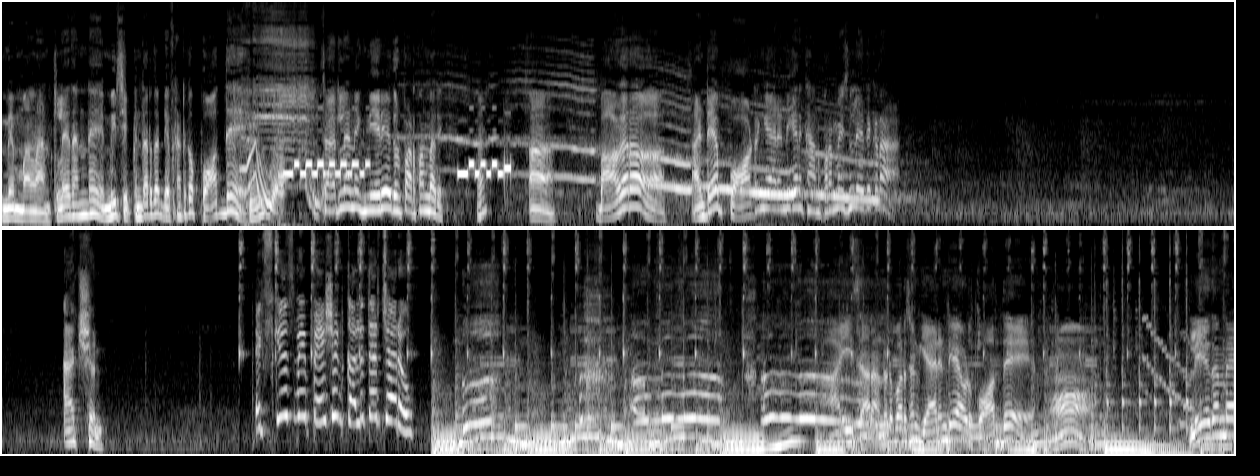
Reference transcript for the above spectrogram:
మిమ్మల్ని అంటలేదండి. మీరు చెప్పిన తర్వాత డెఫినెట్గా పోద్దే. సర్లే నీకు నేనే ఎదురు పడతాను మరి. ఆ? బావగారు అంటే పోవటం గ్యారంటీ కానీ కన్ఫర్మేషన్ లేదు ఇక్కడ. యాక్షన్ ఎక్స్క్యూజ్ మీ పేషెంట్ కళ్ళు తెరిచారు. ఆ, ఈసారి హండ్రెడ్ పర్సెంట్ గ్యారంటీ ఆవిడ పోద్దే. ఆ. లేదండి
